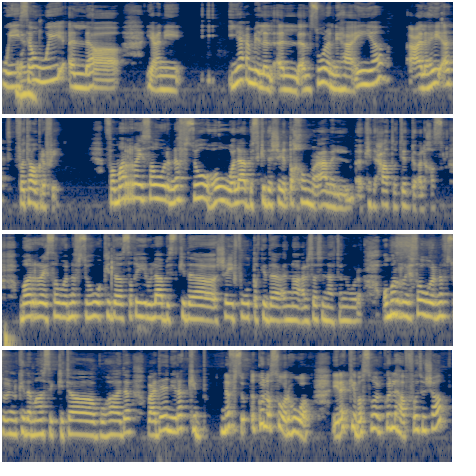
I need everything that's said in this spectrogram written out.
ويسوي يعني يعمل الصورة النهائية على هيئة فوتوغرافي فمرة يصور نفسه وهو لابس كذا شيء ضخم وعامل كذا حاطط يده على خصر. مرة يصور نفسه هو كذا صغير ولابس كذا شيء فوطة كذا عنه على أساس إنها تنورة. ومرة يصور نفسه إنه كذا ماسك كتاب وهذا. وبعدين يركب نفسه كل الصور هو يركب الصور كلها في Photoshop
